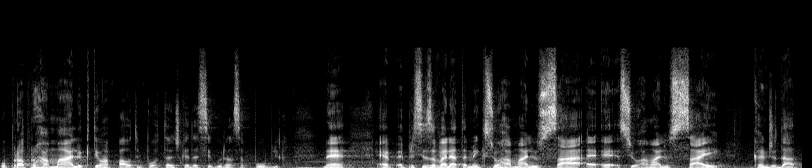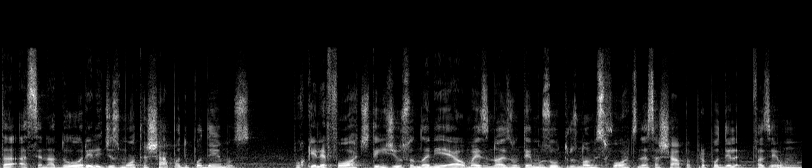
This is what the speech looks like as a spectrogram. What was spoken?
o próprio Ramalho, que tem uma pauta importante que é da segurança pública. Né? É, é preciso avaliar também que se o Ramalho, sa, é, se o Ramalho sai candidata a senador, ele desmonta a chapa do Podemos. Porque ele é forte, tem Gilson Daniel, mas nós não temos outros nomes fortes nessa chapa para poder fazer um.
